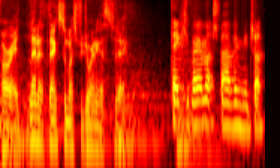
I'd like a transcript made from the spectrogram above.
All right. Lena, thanks so much for joining us today. Thank you very much for having me, Jon.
